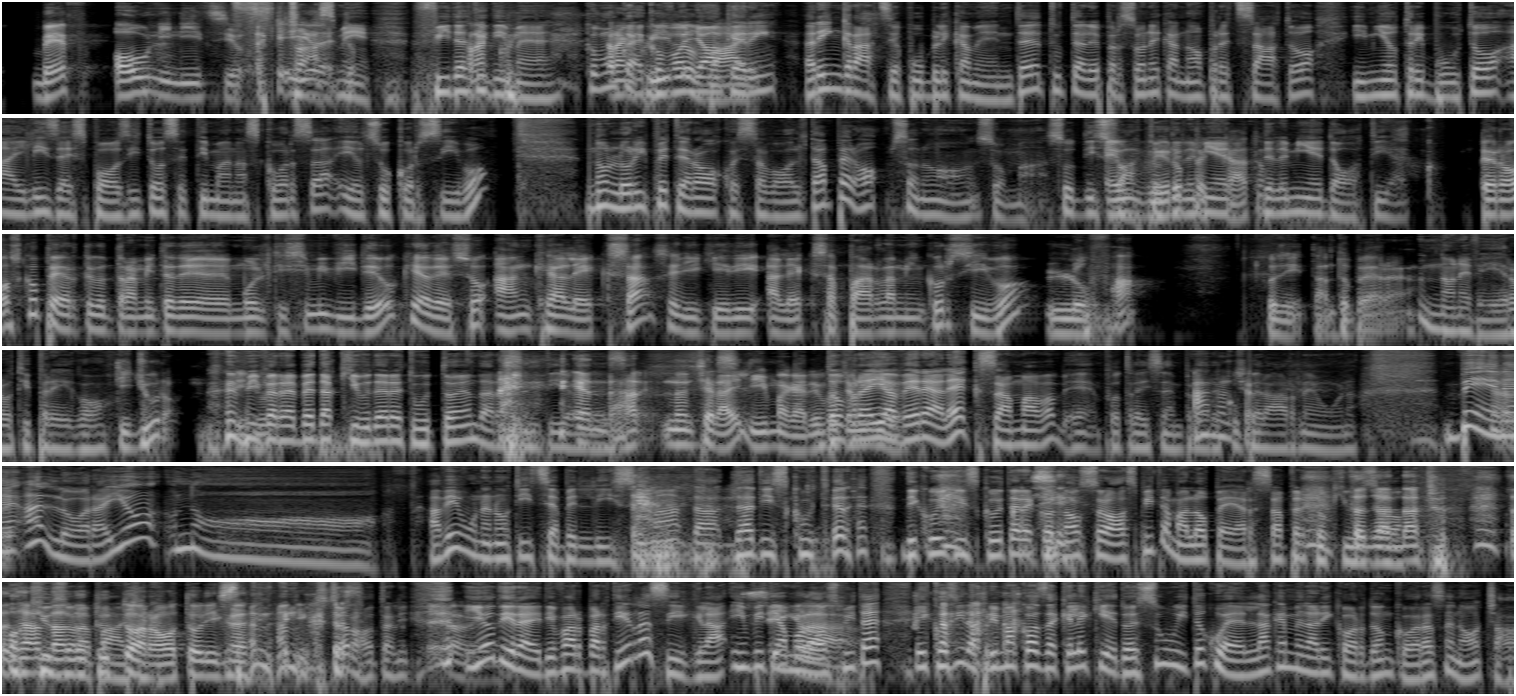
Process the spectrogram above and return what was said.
Beth, ho un inizio. Trust me, fidati di "Tranqui- me. Comunque, ecco, voglio anche vai." rin- ringrazio pubblicamente tutte le persone che hanno apprezzato il mio tributo a Elisa Esposito settimana scorsa e il suo corsivo. Non lo ripeterò questa volta, però sono insomma soddisfatto delle mie, delle mie doti. Ecco. Però ho scoperto tramite de- moltissimi video che adesso anche Alexa, se gli chiedi Alexa parlami in corsivo, lo fa. Così, tanto per... Non è vero, ti prego. Ti giuro. ti Mi giuro. verrebbe da chiudere tutto e andare a sentire. E andare, non ce l'hai lì magari. Dovrei avere Alexa, ma vabbè, potrei sempre Ah, recuperarne una. Bene, Vabbè. allora io no. Avevo una notizia bellissima da, da discutere, di cui discutere Ah, con sì. il nostro ospite, ma l'ho persa perché ho chiuso. Sta già andando, sta ho già chiuso andando tutto pagina. a rotoli. Tutto a rotoli. Io direi di far partire la sigla, invitiamo Sigla. l'ospite e così la prima cosa che le chiedo è subito quella che me la ricordo ancora, se no ciao,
